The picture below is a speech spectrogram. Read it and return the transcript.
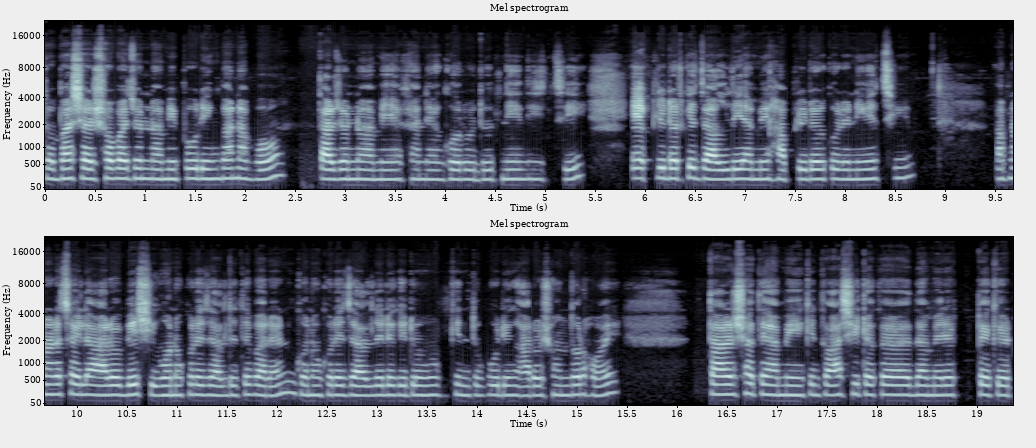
তো বাসার সবার জন্য আমি পুডিং বানাবো, তার জন্য আমি এখানে গরুর দুধ নিয়ে নিয়েছি। এক লিটারকে জাল দিয়ে আমি হাফ লিটার করে নিয়েছি। আপনারা চাইলে আরও বেশি ঘন করে জাল দিতে পারেন। ঘন করে জাল দিলে কিন্তু কিন্তু পুডিং আরও সুন্দর হয়। তার সাথে আমি কিন্তু আশি টাকা দামের প্যাকেট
